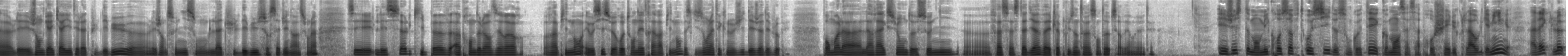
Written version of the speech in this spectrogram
Euh, les gens de Gaikai étaient là depuis le début, euh, les gens de Sony sont là depuis le début sur cette génération-là. C'est les seuls qui peuvent apprendre de leurs erreurs rapidement et aussi se retourner très rapidement parce qu'ils ont la technologie déjà développée. Pour moi, la, réaction de Sony face à Stadia va être la plus intéressante à observer en vérité. Et justement, Microsoft aussi, de son côté, commence à s'approcher du cloud gaming avec le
